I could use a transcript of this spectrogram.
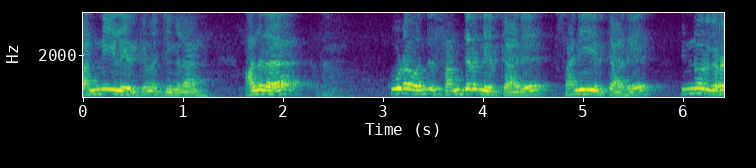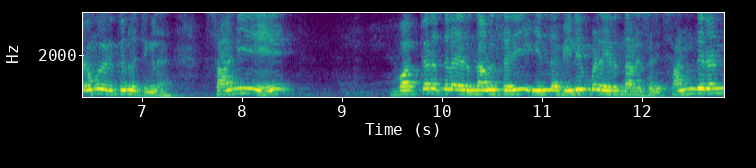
கண்ணியில் இருக்குன்னு வச்சுங்களேன் அதில் கூட வந்து சந்திரன் இருக்கார் சனி இருக்கார் இன்னொரு கிரகமும் இருக்குதுன்னு வச்சுங்களேன். சனி வக்கரத்தில் இருந்தாலும் சரி இல்லை விளிம்பில் இருந்தாலும் சரி சந்திரன்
